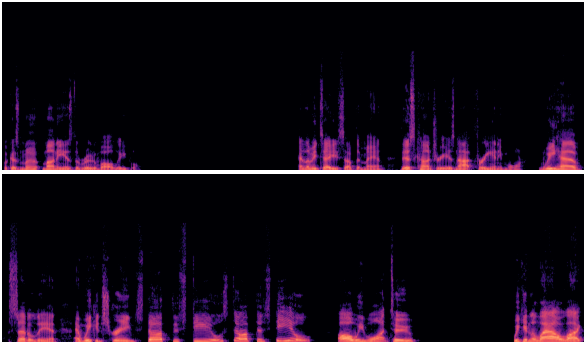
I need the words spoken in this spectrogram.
Because mo- money is the root of all evil. And let me tell you something, man. This country is not free anymore. We have settled in and we can scream, stop the steal, stop the steal, all we want to. We can allow like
